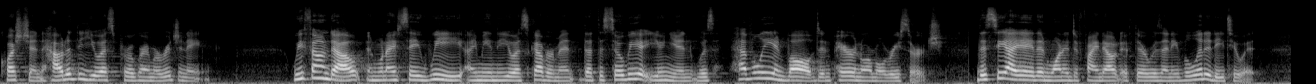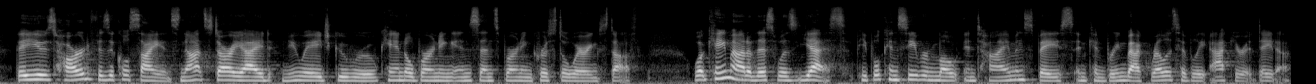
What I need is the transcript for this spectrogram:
Question How did the U.S. program originate? We found out, and when I say we, I mean the US government, that the Soviet Union was heavily involved in paranormal research. The CIA then wanted to find out if there was any validity to it. They used hard physical science, not starry eyed, new age guru, candle burning, incense burning, crystal wearing stuff. What came out of this was yes, people can see remote in time and space and can bring back relatively accurate data.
